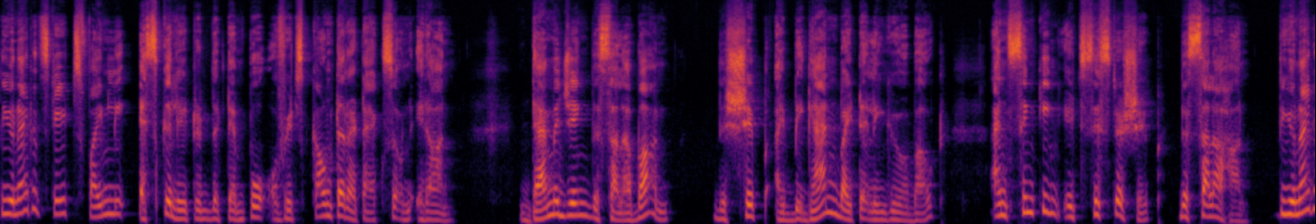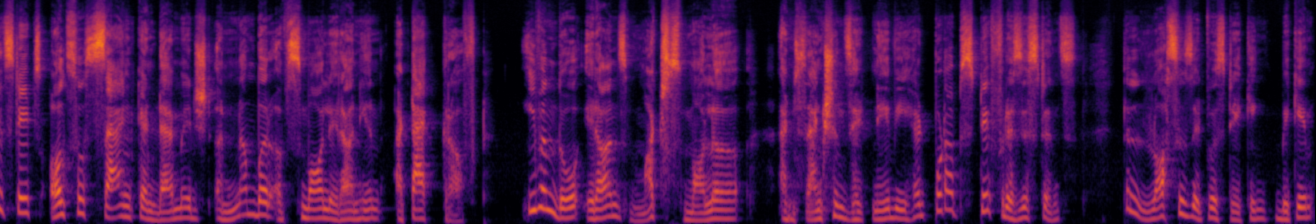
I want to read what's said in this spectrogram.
the United States finally escalated the tempo of its counterattacks on Iran, damaging the Sabalan, the ship I began by telling you about, and sinking its sister ship, the Salahan. The United States also sank and damaged a number of small Iranian attack craft. Even though Iran's much smaller and sanctions hit navy had put up stiff resistance, the losses it was taking became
